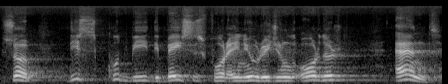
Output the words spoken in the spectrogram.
So this could be the basis for a new regional order and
